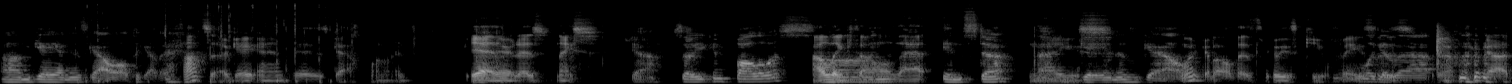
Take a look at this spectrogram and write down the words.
Um, gay and his gal all together. I thought so. Gay and his gal. One word. Yeah, there it is. Nice. Yeah, so you can follow us. I'll link to all that. Insta. Nice. Gay and his gal. Look at all this. Look at these cute faces. Look at that. Oh my god.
